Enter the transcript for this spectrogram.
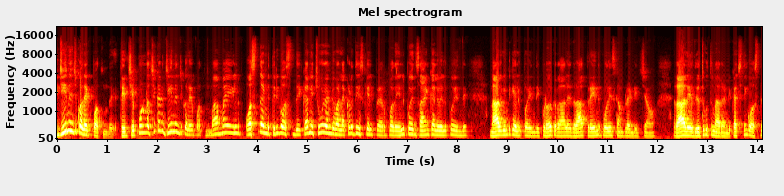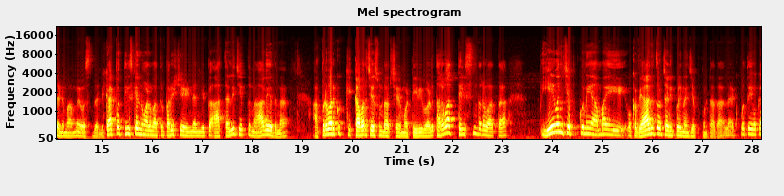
జీర్ణించుకోలేకపోతుంది. తె- చెప్పు ఉండొచ్చు కానీ జీర్ణించుకోలేకపోతుంది. మా అమ్మాయి వెళ్ళి- వస్తుందండి తిరిగి వస్తుంది కానీ చూడండి వాళ్ళు ఎక్కడో తీసుకెళ్ళిపోయారు పోతే వెళ్ళిపోయింది సాయంకాలం వెళ్ళిపోయింది నాలుగింటికి వెళ్ళిపోయింది ఇప్పటివరకు రాలేదు రాత్రి అయింది పోలీస్ కంప్లైంట్ ఇచ్చాం రాలేదు వెతుకుతున్నారండి ఖచ్చితంగా వస్తుందండి మా అమ్మాయి వస్తుందండి. కాకపోతే తీసుకెళ్ళిన వాళ్ళు మాత్రం పరీక్ష చేయండి అని చెప్పి ఆ తల్లి చెప్తున్న ఆవేదన అప్పటి వరకు కవర్ చేసి ఉండొచ్చేమో టీవీ వాళ్ళు. తర్వాత తెలిసిన తర్వాత ఏమని చెప్పుకునే అమ్మాయి ఒక వ్యాధితో చనిపోయిందని చెప్పుకుంటుందా? లేకపోతే ఒక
